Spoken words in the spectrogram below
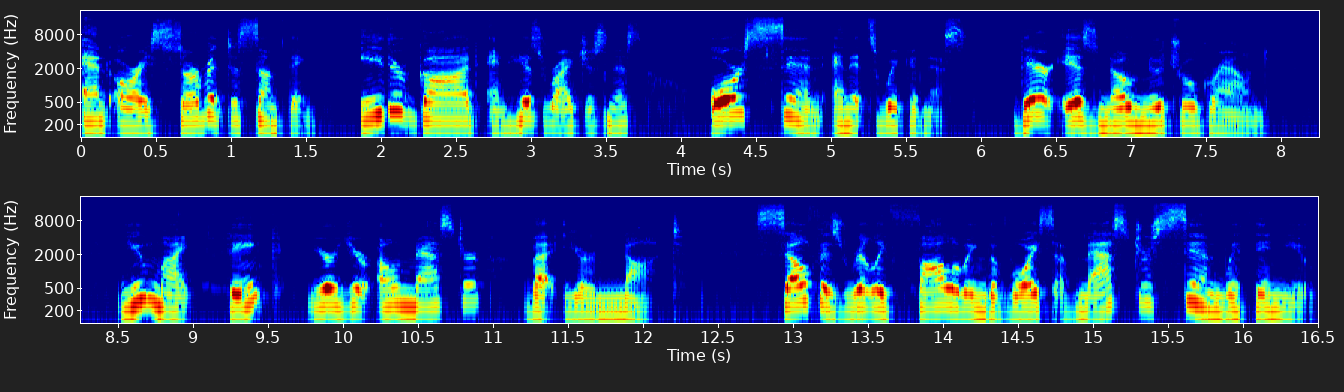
and are a servant to something, either God and his righteousness or sin and its wickedness. There is no neutral ground. You might think you're your own master, but you're not. Self is really following the voice of master sin within you.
